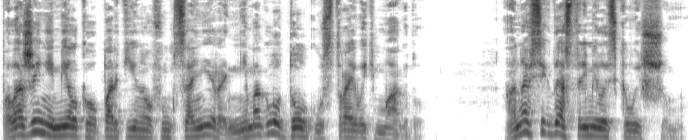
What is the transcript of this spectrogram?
Положение мелкого партийного функционера не могло долго устраивать Магду. Она всегда стремилась к высшему.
